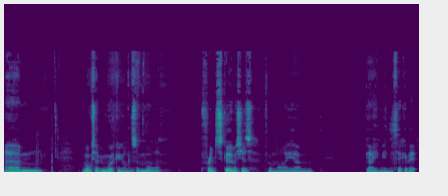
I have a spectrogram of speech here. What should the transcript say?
Um, I've also been working on some more French skirmishers for my um, game in the thick of it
